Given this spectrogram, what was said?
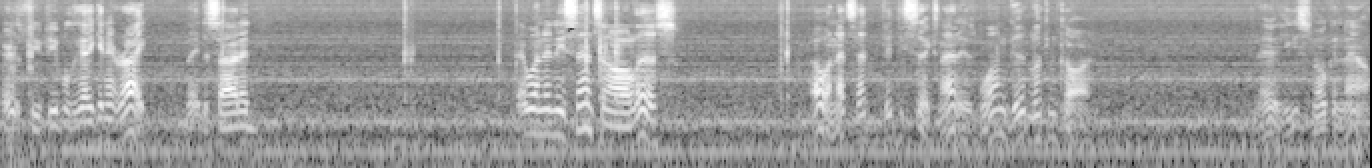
There's a few people taking it right. They decided there wasn't any sense in all this. Oh, and that's that 56. That is one good looking car. There, he's smoking now.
